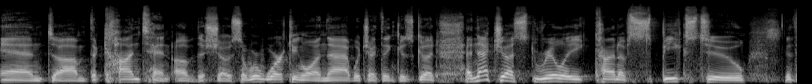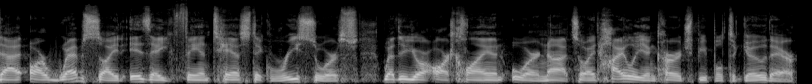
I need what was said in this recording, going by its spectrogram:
and um, the content of the show. So we're working on that, which I think is good. And that just really kind of speaks to that our website is a fantastic resource, whether you're our client or not. So I'd highly encourage people to go there.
